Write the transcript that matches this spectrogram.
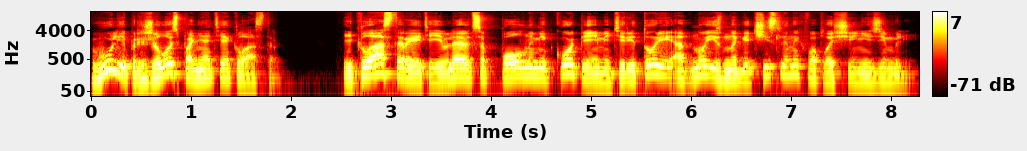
В Улье прижилось понятие кластер. И кластеры эти являются полными копиями территории одной из многочисленных воплощений Земли.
